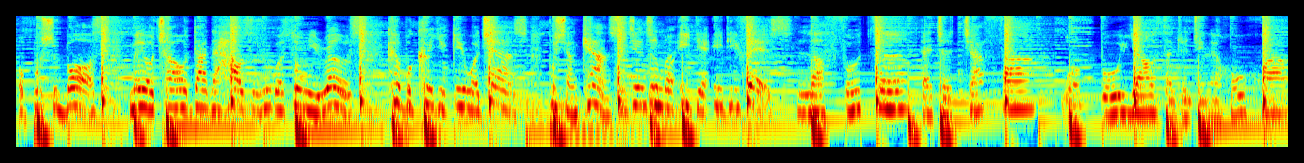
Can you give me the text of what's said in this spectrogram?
我不是 boss，没有超大的 house。如果送你 rose，可不可以给我 chance？不想看时间这么一点一滴 face。老夫子戴着假发，我不要三寸金莲胡花，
